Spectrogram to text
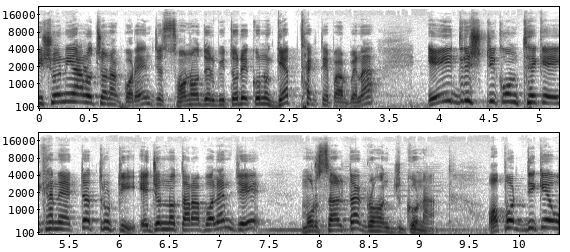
বিষয় নিয়ে আলোচনা করেন যে সনদের ভিতরে কোনো গ্যাপ থাকতে পারবে না, এই দৃষ্টিকোণ থেকে এখানে একটা ত্রুটি। এজন্য তারা বলেন যে মুরসালটা গ্রহণযোগ্য না। অপরদিকে ও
